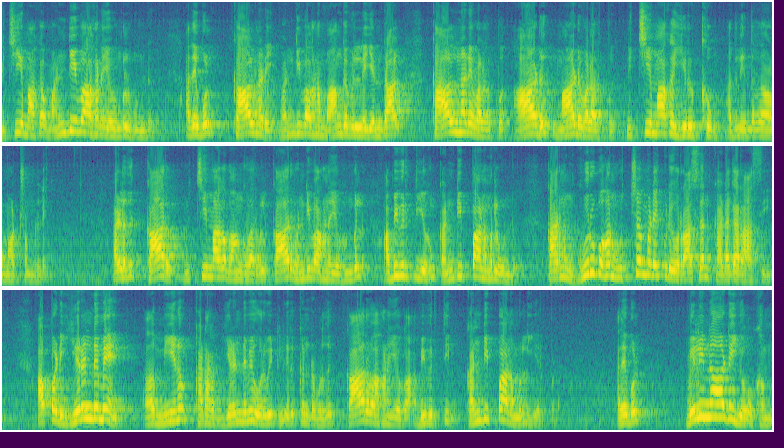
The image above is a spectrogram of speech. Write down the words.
நிச்சயமாக வண்டி வாகன யோகங்கள் உண்டு. அதேபோல் கால்நடை வண்டி வாகனம் வாங்கவில்லை என்றால் கால்நடை வளர்ப்பு ஆடு மாடு வளர்ப்பு நிச்சயமாக இருக்கும். அதில் எந்த விதமான மாற்றம் இல்லை. அல்லது கார் நிச்சயமாக வாங்குவார்கள். கார் வண்டி வாகன யோகங்கள் அபிவிருத்தி யோகம் கண்டிப்பான முறையில் உண்டு. காரணம் குரு பகவான் உச்சமடையக்கூடிய ஒரு ராசி தான் கடக ராசி. அப்படி இரண்டுமே அதாவது மீனம் கடகம் இரண்டுமே ஒரு வீட்டில் இருக்கின்ற பொழுது கார் வாகன யோகா அபிவிருத்தி கண்டிப்பான முறையில் ஏற்படும். அதேபோல் வெளிநாடு யோகம்.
